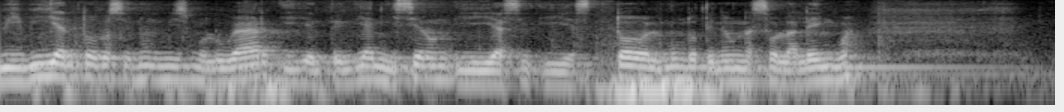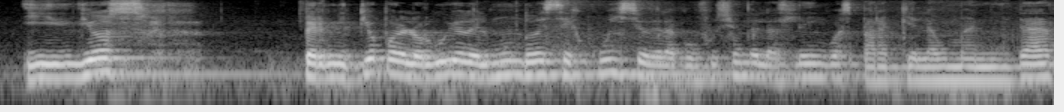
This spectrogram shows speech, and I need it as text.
vivían todos en un mismo lugar y entendían y hicieron y, así, y todo el mundo tenía una sola lengua. Y Dios permitió por el orgullo del mundo ese juicio de la confusión de las lenguas para que la humanidad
